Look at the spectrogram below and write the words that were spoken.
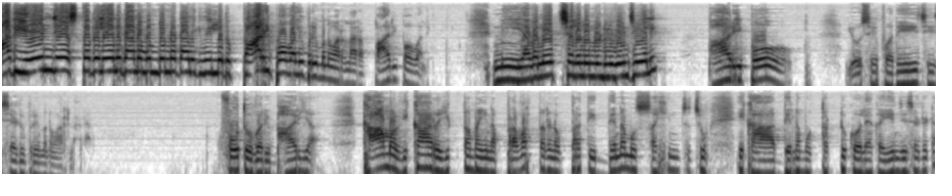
అది ఏం చేస్తుంది లేని దాని ముందుండటానికి వీల్లేదు. పారిపోవాలి ప్రియమన వారలారా పారిపోవాలి. నీ యవనేచ్ఛలను నువ్వేం చేయాలి? పారిపో. యోసేపు అదే చేశాడు ప్రేమన వారలారా. ఫోటో వారి భార్య కామ వికారయుక్తమైన ప్రవర్తనను ప్రతి దినము సహించుచు ఇక ఆ దినము తట్టుకోలేక ఏం చేశాడట?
